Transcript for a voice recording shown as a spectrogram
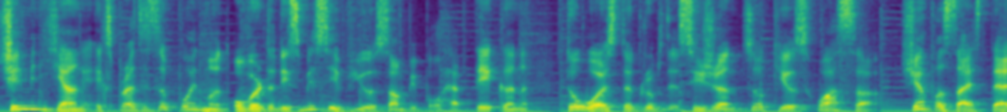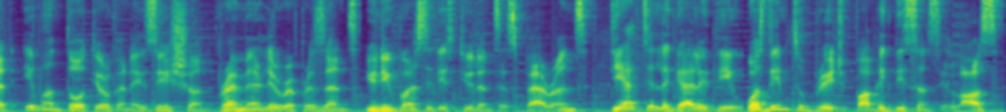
Shin Min-hyang expressed disappointment over the dismissive view some people have taken towards the group's decision to accuse Hwasa. She emphasized that even though the organization primarily represents university students as parents, the act's illegality was deemed to breach public decency laws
